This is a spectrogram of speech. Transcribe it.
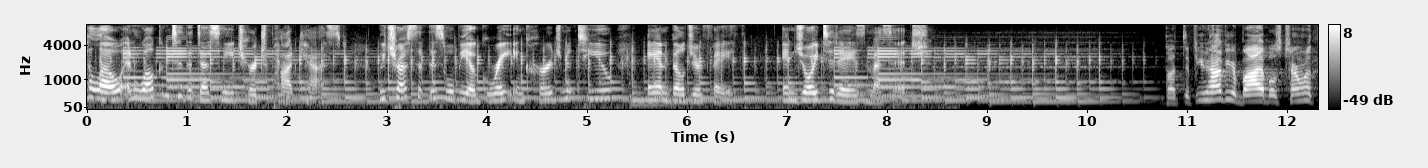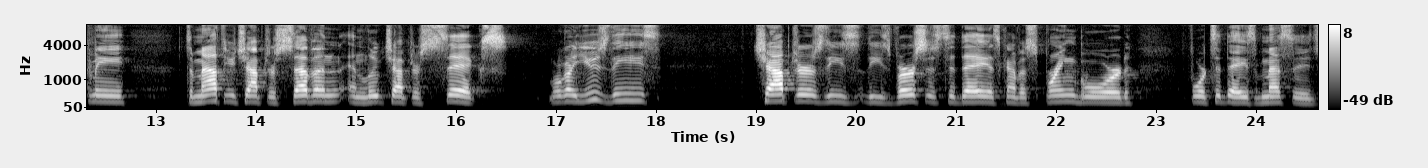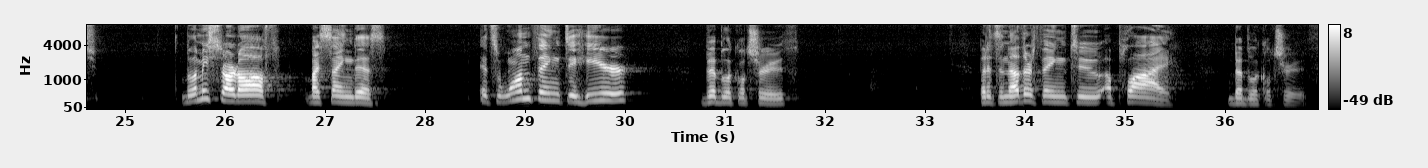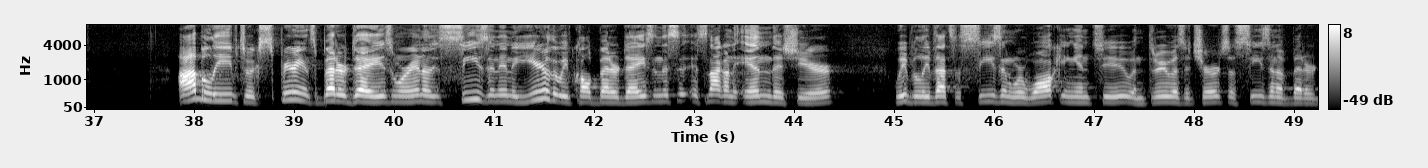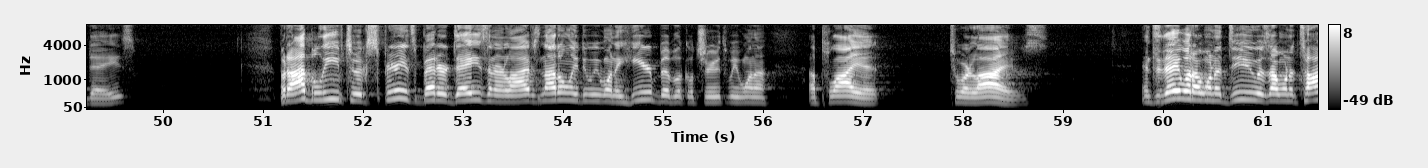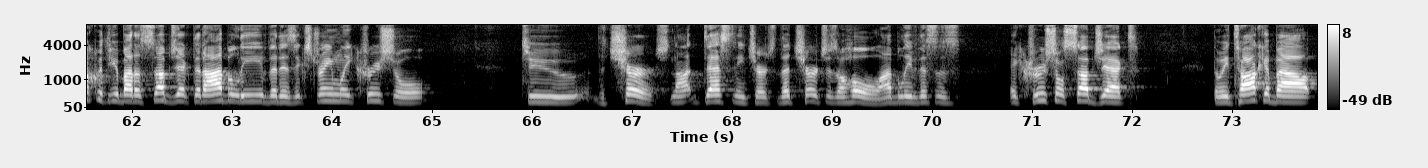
Hello, and welcome to the Destiny Church podcast. We trust that this will be a great encouragement to you and build your faith. Enjoy today's message. But if you have your Bibles, turn with me to Matthew chapter 7 and Luke chapter 6. We're going to use these chapters, these, these verses today as kind of a springboard for today's message. But let me start off by saying this it's one thing to hear biblical truth, but it's another thing to apply biblical truth. I believe to experience better days, and we're in a season, in a year that we've called better days, and this it's not going to end this year. We believe that's a season we're walking into and through as a church, a season of better days. But I believe to experience better days in our lives, not only do we want to hear biblical truth, we want to apply it to our lives. And today what I want to do is I want to talk with you about a subject that I believe that is extremely crucial to the church, not Destiny Church, the church as a whole. I believe this is a crucial subject that we talk about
